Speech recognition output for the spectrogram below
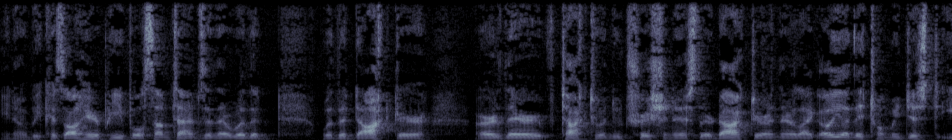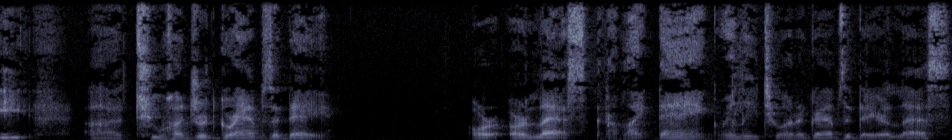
You know, because I'll hear people sometimes and they're with a with a doctor or they're talk to a nutritionist, their doctor, and they're like, "Oh yeah, they told me just to eat uh, 200 grams a day, or or less." And I'm like, "Dang, really? 200 grams a day or less?"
